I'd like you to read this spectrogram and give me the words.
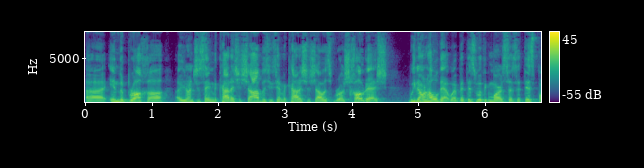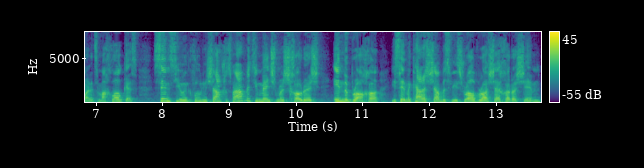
uh, in the bracha, uh, you don't just say Mekadesh Shabbos, you say Mekadesh Shabbos for Rosh Chodesh. We don't hold that way, but this is what the Gemara says at this point. It's machlokas. Since you include in Shachas V'Afritz, you mention Rosh Chodesh in the bracha. You say Mekadesh Shabbos v'Yisrael v'Rosh Chodeshim.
